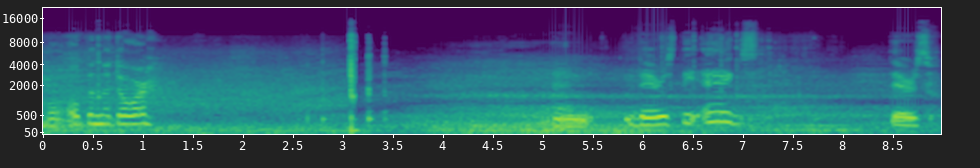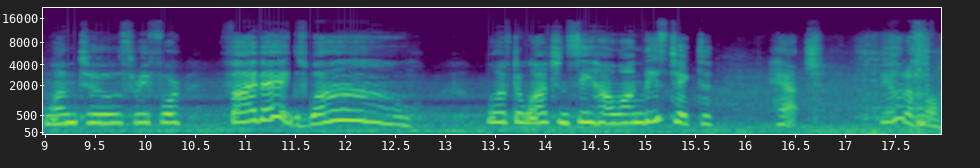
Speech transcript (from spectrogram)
We'll open the door. And there's the eggs. There's one, two, three, four, five eggs. Wow. We'll have to watch and see how long these take to hatch. Beautiful.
